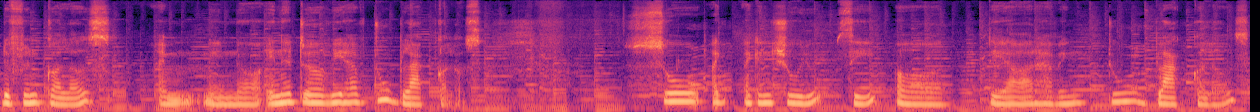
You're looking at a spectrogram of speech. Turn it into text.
different colors I mean uh, in it uh, we have two black colors so I, I can show you. See uh, they are having two black colors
